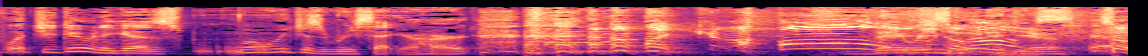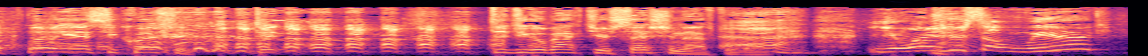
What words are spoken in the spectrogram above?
"What'd you do?" And he goes, "Well, we just reset your heart." I'm like, "Oh, they rebooted you." So let me ask you a question: did, did, you go back to your session after that? Uh, you want to hear something weird?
